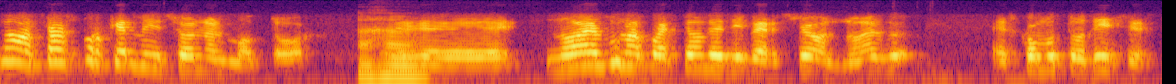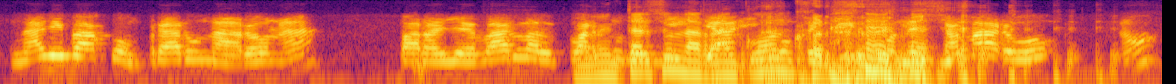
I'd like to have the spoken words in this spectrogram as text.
no, ¿sabes por qué menciono el motor? no es una cuestión de diversión, no es, es como tú dices, nadie va a comprar una Arona para llevarla al cuarto de un arrancón con el Camaro, ¿no?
